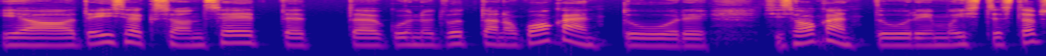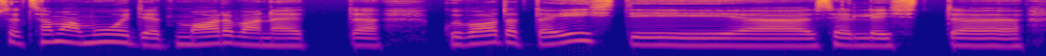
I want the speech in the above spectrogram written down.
ja teiseks on see see, et, et kui nüüd võtta nagu agentuuri, siis agentuuri mõistes täpselt samamoodi, et ma arvan, et kui vaadata Eesti äh, sellist äh,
